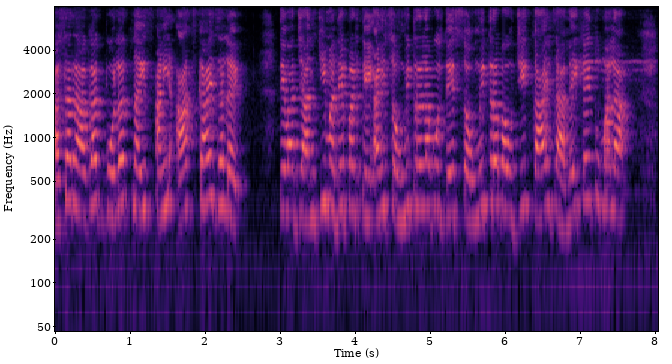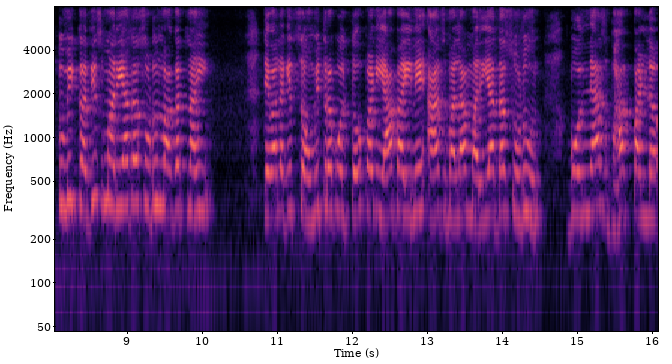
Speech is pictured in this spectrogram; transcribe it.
असा रागात बोलत नाहीस आणि आज काय झालंय? तेव्हा जानकीमध्ये पडते आणि सौमित्रला बोलते सौमित्र भाऊजी काय झालंय काय तुम्हाला? तुम्ही कधीच मर्यादा सोडून वागत नाही. तेव्हा लगेच सौमित्र बोलतो पण या बाईने आज मला मर्यादा सोडून बोलण्यास भाग पाडलं.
